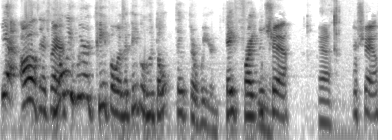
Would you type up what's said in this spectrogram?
Yeah, All That's the fair. only weird people are the people who don't think they're weird. They frighten it's me. true. Yeah. It's true.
